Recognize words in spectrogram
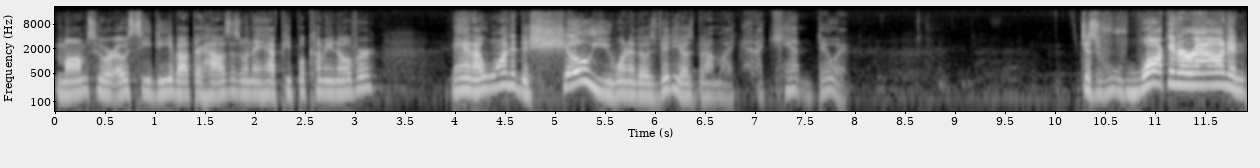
moms who are OCD about their houses when they have people coming over? Man, I wanted to show you one of those videos, but I'm like, man, I can't do it. Just walking around and,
